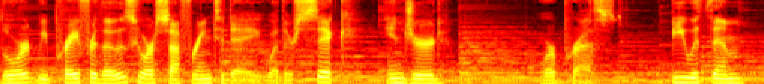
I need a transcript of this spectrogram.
Lord, we pray for those who are suffering today, whether sick, injured, or oppressed. Be with them,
